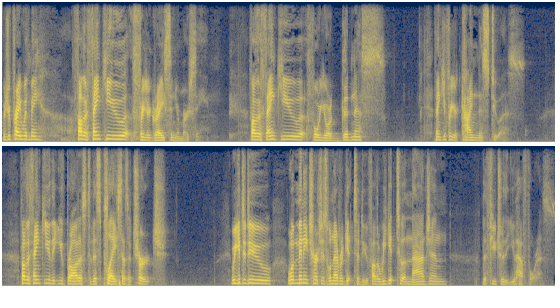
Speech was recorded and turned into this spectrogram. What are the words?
Would you pray with me? Father, thank you for your grace and your mercy. Father, thank you for your goodness. Thank you for your kindness to us. Father, thank you that you've brought us to this place as a church we get to do what many churches will never get to do. Father, we get to imagine the future that you have for us.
